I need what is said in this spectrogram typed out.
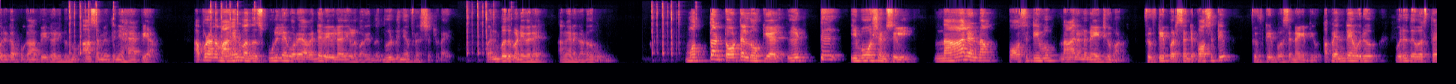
ഒരു കപ്പ് കാപ്പി കഴിക്കുന്നു. ആ സമയത്ത് ഞാൻ ഹാപ്പിയാണ് അപ്പോഴാണ് മകൻ വന്ന് സ്കൂളിലെ കുറെ അവന്റെ വേവിലാദികൾ പറയുന്നത്. വീണ്ടും ഞാൻ ഫ്രസ്ട്രേറ്റഡ് ആയി. ഒൻപത് മണിവരെ അങ്ങനെ കടന്നു പോകുന്നു മൊത്തം ടോട്ടൽ നോക്കിയാൽ എട്ട് ഇമോഷൻസിൽ നാലെണ്ണം പോസിറ്റീവും നാലെണ്ണം നെഗറ്റീവുമാണ് fifty percent positive fifty percent negative അപ്പൊ എന്റെ ഒരു ഒരു ദിവസത്തെ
